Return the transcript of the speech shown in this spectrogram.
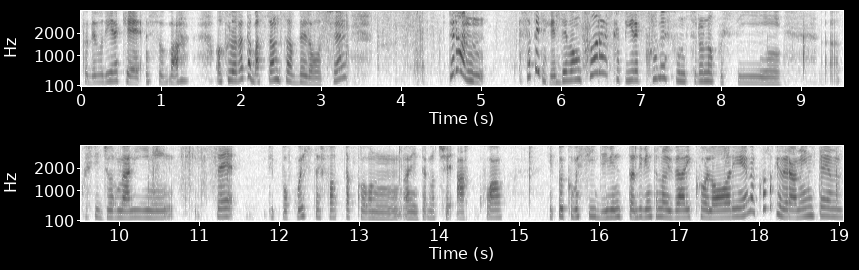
ecco devo dire che insomma ho colorato abbastanza veloce però sapete che devo ancora capire come funzionano questi, uh, questi giornalini se tipo questa è fatta con all'interno c'è acqua e poi come si diventa, diventano i vari colori è una cosa che veramente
